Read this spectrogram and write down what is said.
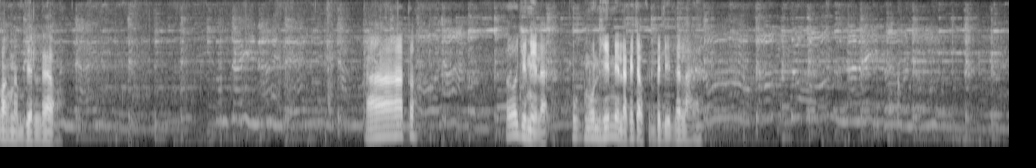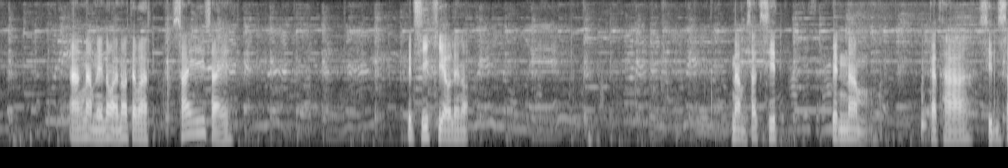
ว่างน้ำเย็นแล้วตาตัว เอออยู่นี่แหละงนหินนี่แหละก็จะขึ้นไปหลินหลายๆอ่างน้ำน้อยๆเนาะแต่ว่าใสใสเป็นสีเขียวเลยเนาะน้ำซักซิดเป็นน้ำกระทาสินไซ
